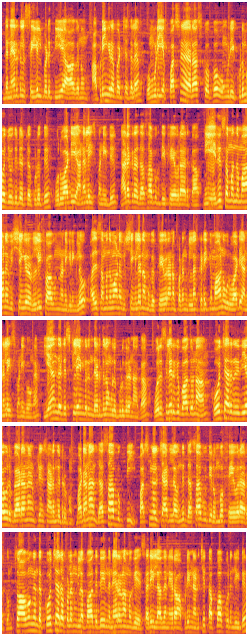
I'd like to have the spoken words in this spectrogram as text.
இந்த நேரத்தில் செயல்படுத்தியே ஆகணும் அப்படிங்கிற பட்சத்துல உங்களுடைய பர்சனல் ஹெராஸ்கோப்போ உங்களுடைய குடும்ப ஜோதிடத்தை கொடுத்து ஒரு வாட்டி அனலைஸ் பண்ணிட்டு நடக்கிற தசாபக்தி ஃபேவரா இருக்கா? நீ எது சம்பந்தமான விஷயங்கள் ரிலீஃப் ஆகும்னு நினைக்கிறீங்களோ அது சம்பந்தமான விஷயங்களை நமக்கு ஃபேவரான படங்கள்லாம் கிடைக்குமான்னு ஒரு வாட்டி அனலைஸ் பண்ணிக்கோங்க. ஏன் அந்த டிஸ்கிளைமர் இந்த இடத்துல உங்களுக்கு கொடுக்குறேனாக்கா ஒரு சிலருக்கு பார்த்தோம்னா கோச்சார ரீதியா ஒரு பேடான இன்ஃபுளுன்ஸ் நடந்துட்டு இருக்கும். பட் ஆனா தசாபுக்தி பர்சனல் சாட்ல வந்து தசாபுக்தி ரொம்ப ஃபேவரா இருக்கும். ஸோ அவங்க இந்த கோச்சார பலன்களை பார்த்துட்டு இந்த நேரம் நமக்கு சரியில்லாத நேரம் அப்படின்னு நினைச்சு தப்பா புரிஞ்சுக்கிட்டு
